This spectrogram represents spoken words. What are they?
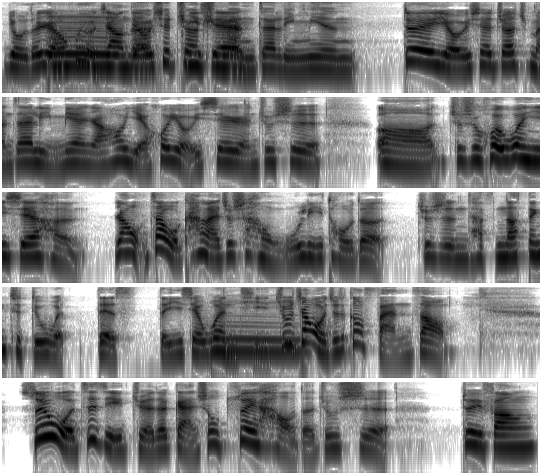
有的人会有这样的有一些 judgment 在里面，对，有一些 judgment 在里面，然后也会有一些人就是呃，就是会问一些很让在我看来就是很无厘头的，就是 have nothing to do with this 的一些问题，嗯、就让我觉得更烦躁。所以我自己觉得感受最好的就是对方。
